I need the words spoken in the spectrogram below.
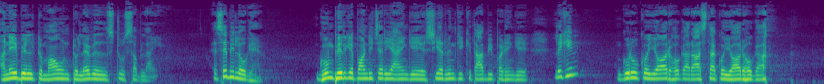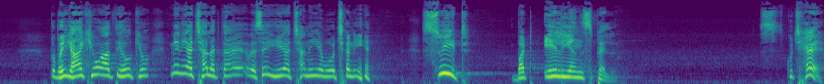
unable to mount to levels too sublime ऐसे भी लोग हैं। घूम फिर के पांडिचेरी आएँगे, श्री अरविंद की किताब भी पढ़ेंगे, लेकिन गुरु कोई और होगा, रास्ता कोई और होगा। तो भाई यहाँ क्यों आते हो? क्यों? नहीं नहीं अच्छा लगता है। वैसे ये अच्छा नहीं है, वो अच्छा नहीं है। स्वीट बट एलियन स्पेल कुछ है।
